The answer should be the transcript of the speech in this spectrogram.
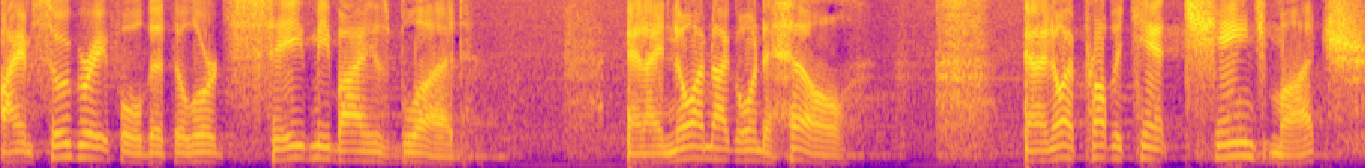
I am so grateful that the Lord saved me by his blood, and I know I'm not going to hell, and I know I probably can't change much,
